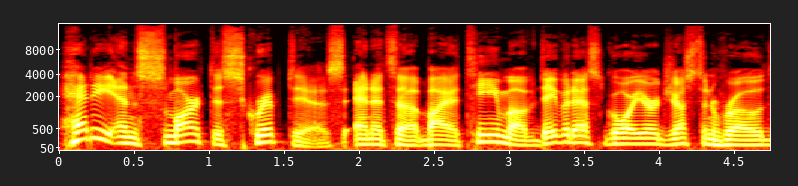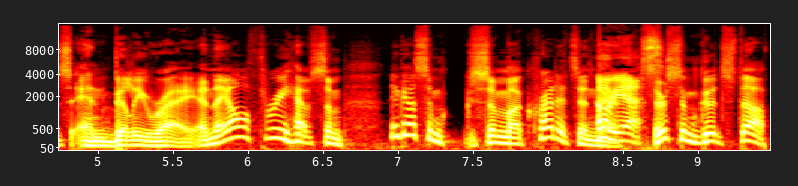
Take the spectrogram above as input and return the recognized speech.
heady and smart the script is. And it's a, by a team of david s. Goyer justin rhodes and billy ray. And they all three have some they got some some uh, credits in there. Oh, yes. there's some good stuff.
